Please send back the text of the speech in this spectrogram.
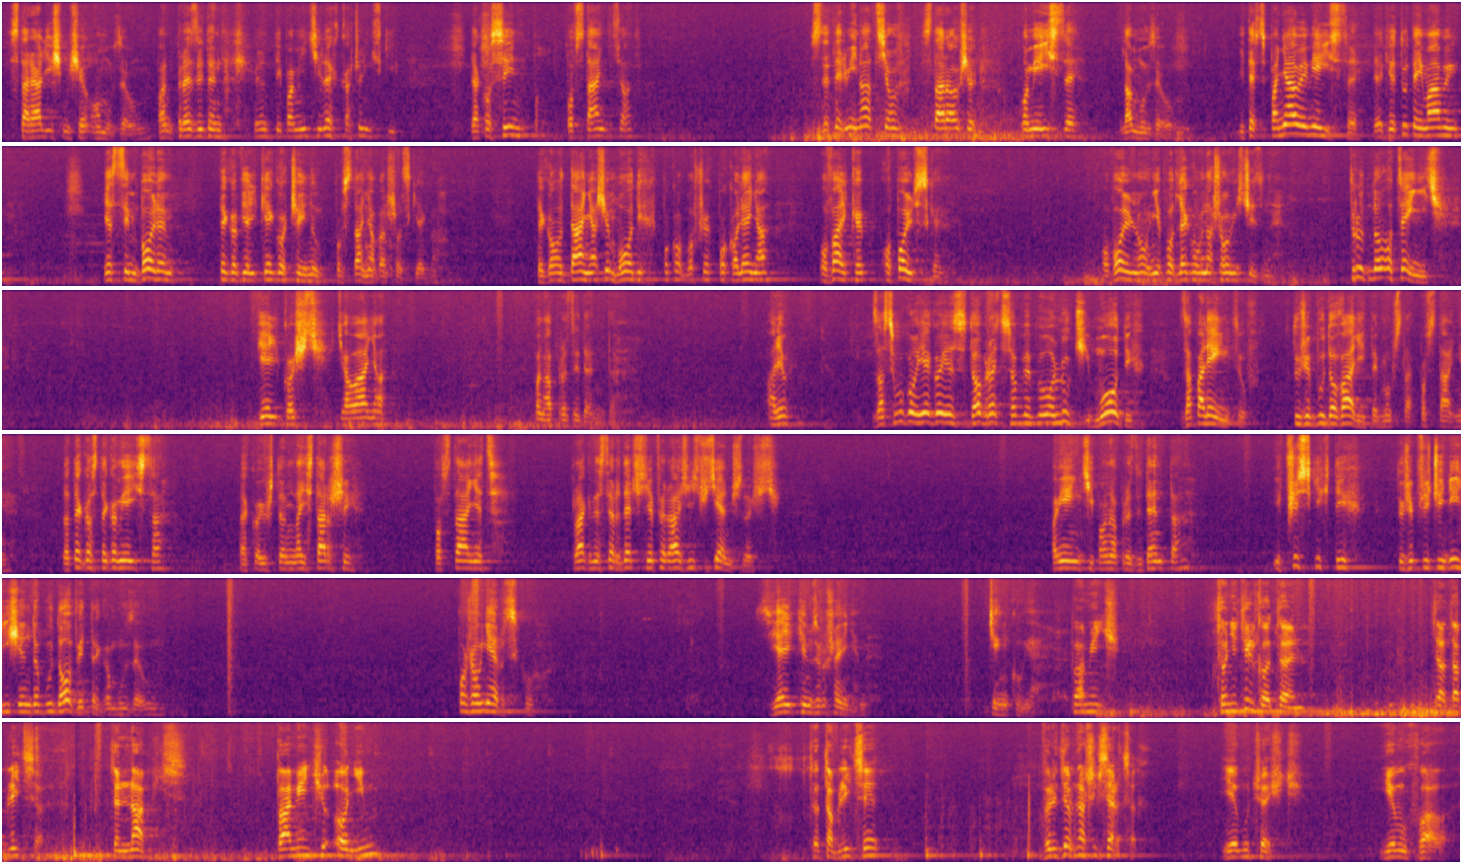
staraliśmy się o muzeum. Pan prezydent świętej pamięci Lech Kaczyński jako syn po- powstańca z determinacją starał się o miejsce dla muzeum. I te wspaniałe miejsce, jakie tutaj mamy, jest symbolem tego wielkiego czynu powstania warszawskiego tego oddania się młodych poko- pokolenia o walkę o Polskę, o wolną, niepodległą naszą ojczyznę. Trudno ocenić wielkość działania pana prezydenta. Ale zasługą jego jest dobrać sobie było ludzi, młodych zapaleńców, którzy budowali to powstanie. Dlatego z tego miejsca, jako już ten najstarszy powstaniec, pragnę serdecznie wyrazić wdzięczność pamięci pana prezydenta i wszystkich tych, którzy przyczynili się do budowy tego muzeum. Po żołniersku, z wielkim wzruszeniem dziękuję. Pamięć to nie tylko ten, ta tablica, ten napis. Pamięć o nim to tablice wyryte w naszych sercach. Jemu cześć, Jemu chwała.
